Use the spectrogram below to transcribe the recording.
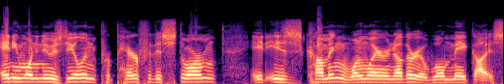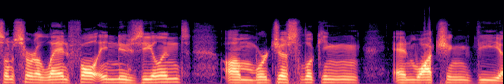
anyone in New Zealand, prepare for this storm. It is coming one way or another. It will make uh, some sort of landfall in New Zealand. Um, we're just looking and watching the.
